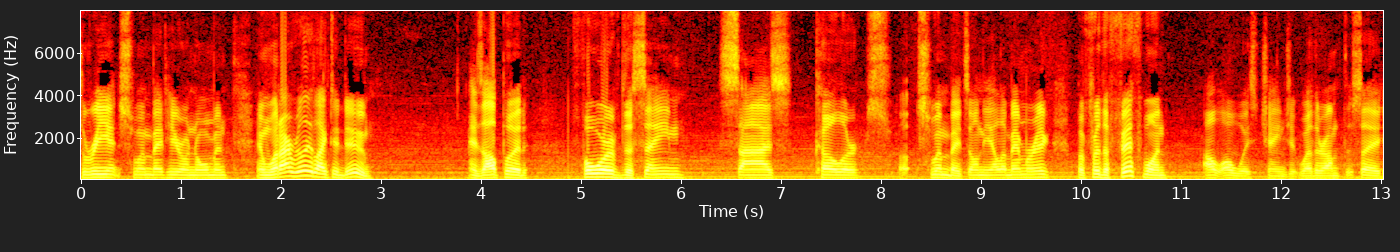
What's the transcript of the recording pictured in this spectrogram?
three inch swim bait here on Norman. And what I really like to do is I'll put four of the same size, color uh, swim baits on the Alabama rig. But for the fifth one, I'll always change it. Whether I'm to say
